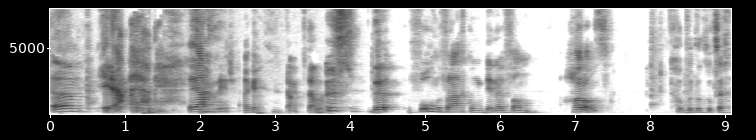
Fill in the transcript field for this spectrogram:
Ehm, Ja, ja, oké. Ja, vertel me. De volgende vraag komt binnen van Harold. Ik hoop dat ik dat goed zeg.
